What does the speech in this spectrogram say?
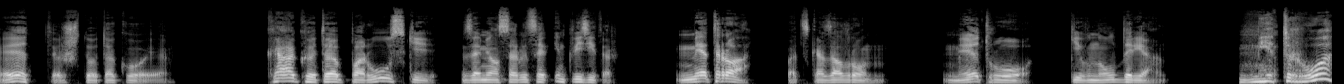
Это что такое? Как это по-русски? Замялся рыцарь-инквизитор. Метро, подсказал Рон. Метро, кивнул Дариан. Метро?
